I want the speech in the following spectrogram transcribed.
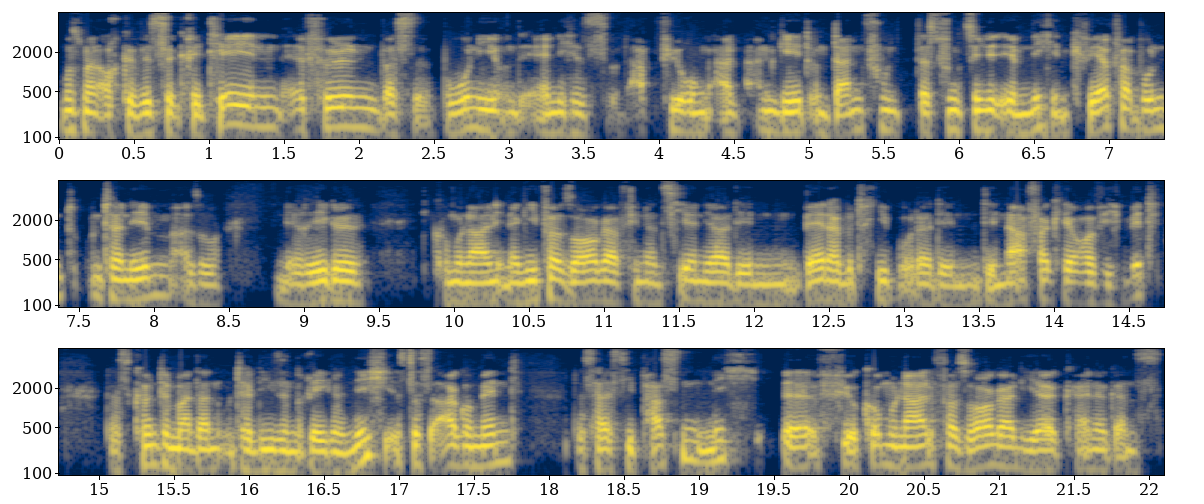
muss man auch gewisse Kriterien erfüllen, was Boni und ähnliches und Abführung angeht. Und dann, fun das funktioniert eben nicht in Querverbundunternehmen. Also in der Regel die kommunalen Energieversorger finanzieren ja den Bäderbetrieb oder den, den Nahverkehr häufig mit. Das könnte man dann unter diesen Regeln nicht, ist das Argument. Das heißt, die passen nicht äh, für kommunale Versorger, die ja keine ganz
